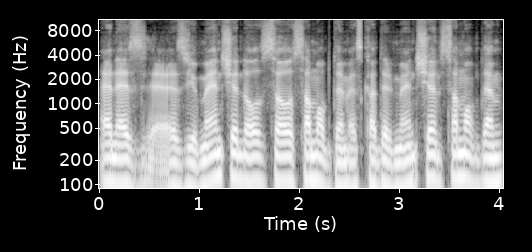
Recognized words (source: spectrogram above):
And as as you mentioned, also some of them, as Kadir mentioned, some of them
